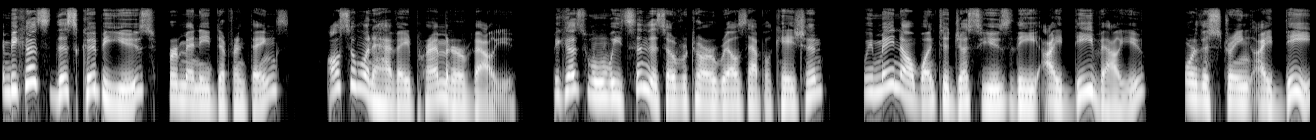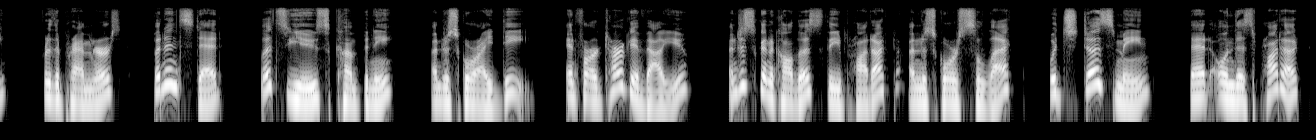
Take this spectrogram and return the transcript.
And because this could be used for many different things, also want to have a parameter value. Because when we send this over to our Rails application, we may not want to just use the ID value or the string ID for the parameters, but instead, let's use company underscore ID. And for our target value, I'm just going to call this the product underscore select, which does mean that on this product,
